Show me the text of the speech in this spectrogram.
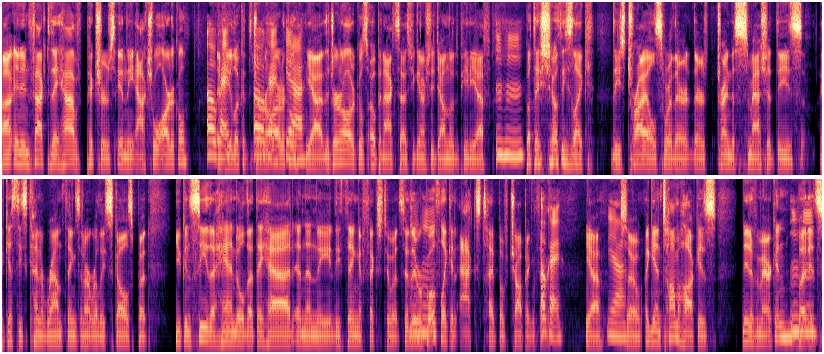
uh, and in fact, they have pictures in the actual article. Okay. If you look at the journal Okay, article, yeah. the journal article is open access. You can actually download the PDF. Mm-hmm. But they show these like these trials where they're they're trying to smash at these, I guess these kind of round things that aren't really skulls, but you can see the handle that they had and then the the thing affixed to it. So they were both like an axe type of chopping thing. Mm-hmm. okay Yeah. Yeah. So again, tomahawk is Native American, but it's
